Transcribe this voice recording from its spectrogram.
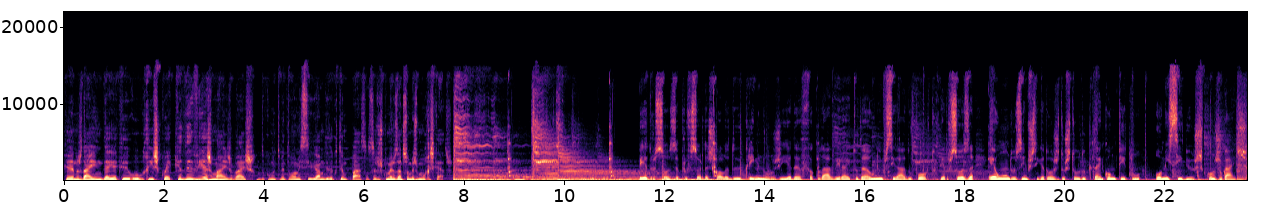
que nos dá a ideia que o risco é cada vez mais baixo do cometimento de um homicídio à medida que o tempo passa. Ou seja, os primeiros anos são mesmo arriscados. Pedro Sousa, professor da Escola de Criminologia da Faculdade de Direito da Universidade do Porto. Pedro Sousa é um dos investigadores do estudo que tem como título Homicídios Conjugais.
